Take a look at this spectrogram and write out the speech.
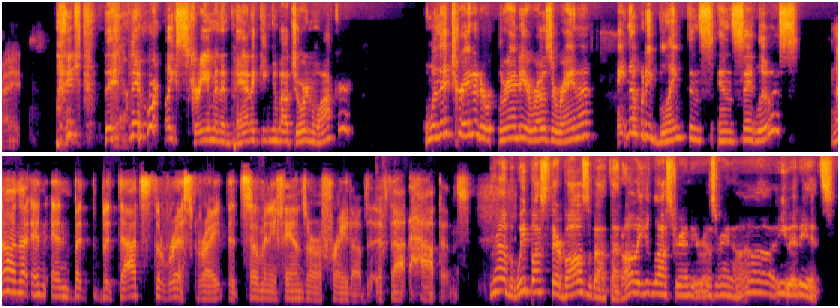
Right. Like they, yeah. they weren't like screaming and panicking about Jordan Walker. When they traded Randy Arozarena, ain't nobody blinked in, in St. Louis. No, and, and and but but that's the risk, right? That so many fans are afraid of if that happens. No, but we bust their balls about that. Oh, you lost Randy Arozarena. Oh, you idiots.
